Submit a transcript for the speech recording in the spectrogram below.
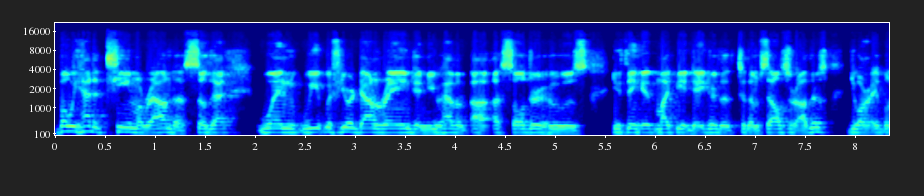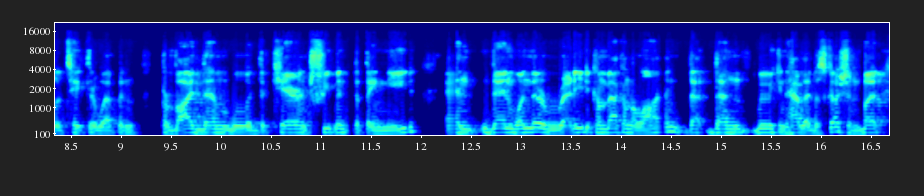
but we had a team around us so that when we if you're downrange and you have a, a soldier who's you think it might be a danger to themselves or others, you are able to take their weapon, provide them with the care and treatment that they need, and then when they're ready to come back on the line, that then we can have that discussion. But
